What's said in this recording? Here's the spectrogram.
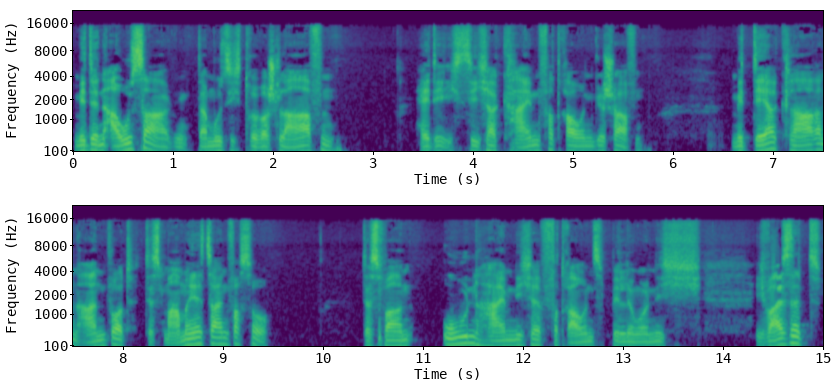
Mit den Aussagen, da muss ich drüber schlafen, hätte ich sicher kein Vertrauen geschaffen. Mit der klaren Antwort, das machen wir jetzt einfach so. Das war eine unheimliche Vertrauensbildung und ich, ich weiß nicht,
